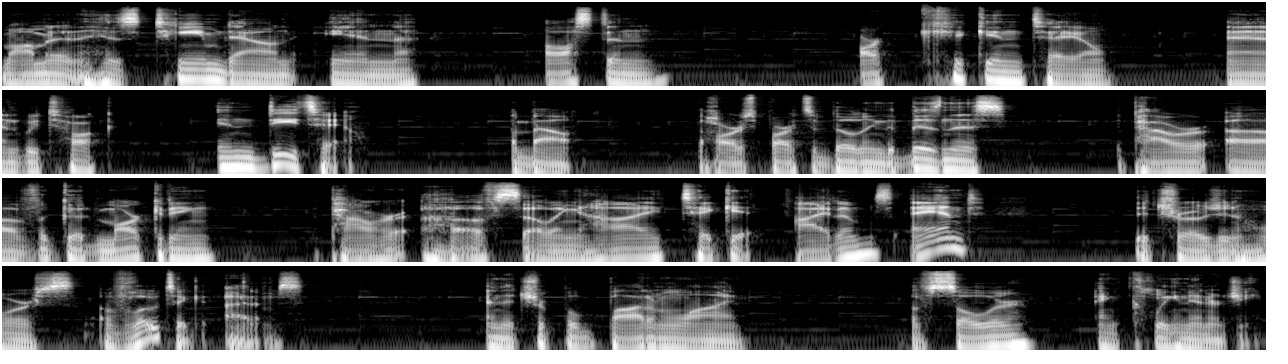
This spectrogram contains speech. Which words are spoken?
Mohammed and his team down in Austin are kicking tail, and we talk in detail about the hardest parts of building the business, the power of good marketing, the power of selling high ticket items, and the Trojan horse of low ticket items, and the triple bottom line of solar and clean energy.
